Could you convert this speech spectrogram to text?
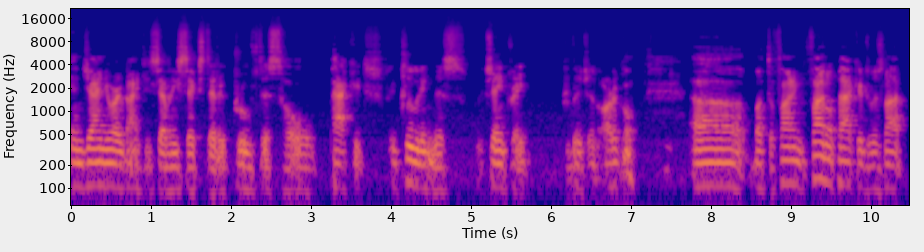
in January of 1976 that approved this whole package, including this exchange rate provision article. Uh, but the fin- final package was not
